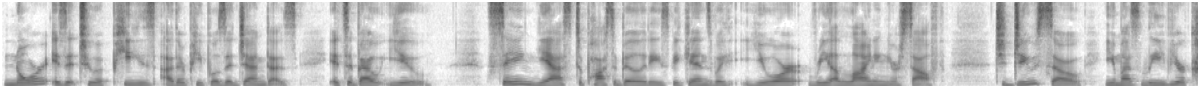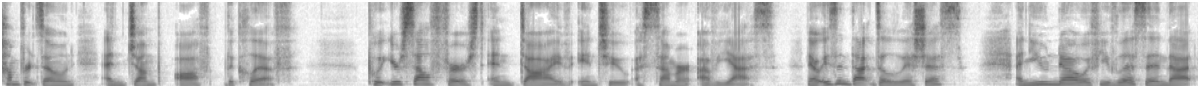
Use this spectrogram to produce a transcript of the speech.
nor is it to appease other people's agendas. It's about you. Saying yes to possibilities begins with your realigning yourself. To do so, you must leave your comfort zone and jump off the cliff. Put yourself first and dive into a summer of yes. Now, isn't that delicious? And you know, if you've listened, that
